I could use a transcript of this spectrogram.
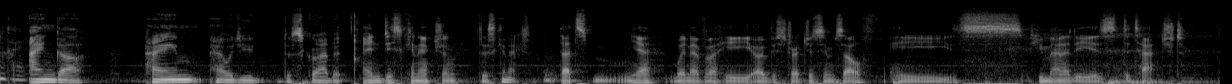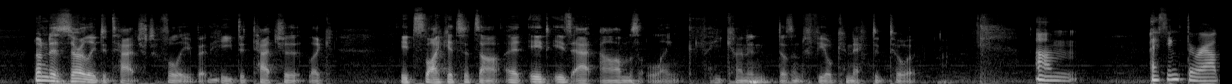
Okay. anger, pain. How would you describe it? And disconnection. Disconnection. That's yeah. Whenever he overstretches himself, his humanity is detached. Not necessarily detached fully, but he detaches like it's like it's its ar- it, it is at arm's length. He kind of doesn't feel connected to it. Um, I think throughout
